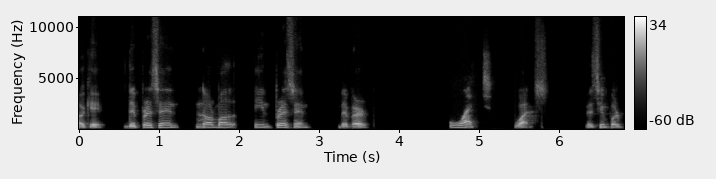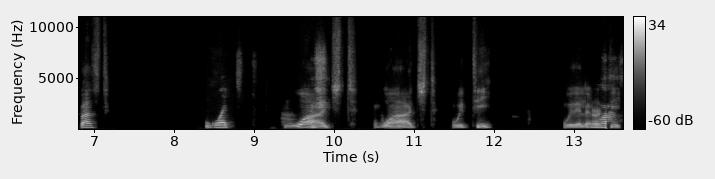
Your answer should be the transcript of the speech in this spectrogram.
Okay, the present normal in present, the verb Watch, watch. The simple past, watched, watched, watched with T, with the letter T. Watch.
